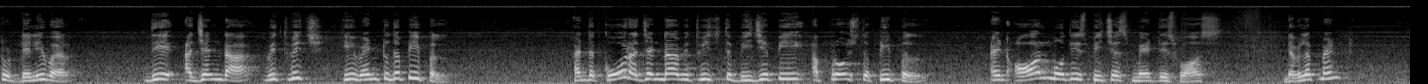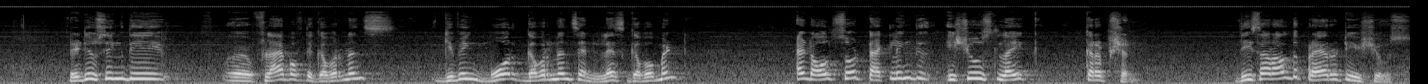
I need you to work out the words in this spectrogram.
to deliver the agenda with which he went to the people. And the core agenda with which the BJP approached the people and all Modi speeches made this was development, reducing the uh, flab of the governance, giving more governance and less government, and also tackling the issues like corruption. These are all the priority issues.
